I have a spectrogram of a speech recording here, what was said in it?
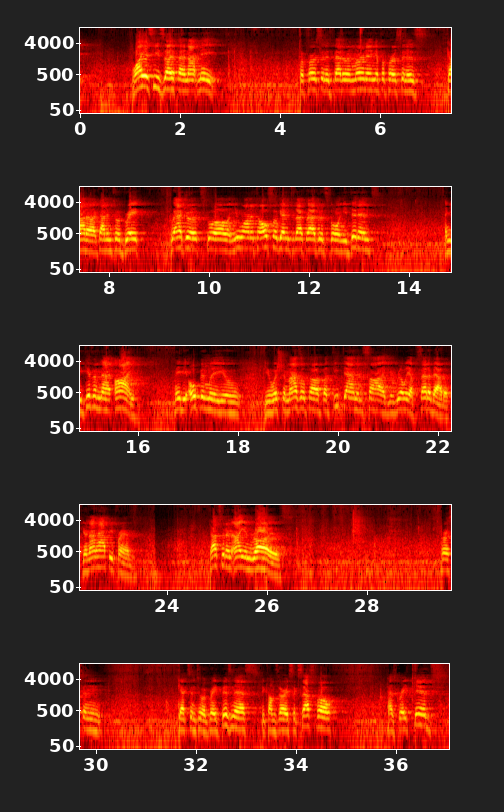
Why is he Zaycha and not me? If a person is better in learning, if a person has got got into a great graduate school and you wanted to also get into that graduate school and you didn't, and you give him that eye, maybe openly you you wish him mazel tov, but deep down inside you're really upset about it. You're not happy for him. That's what an ayin ra is. Person gets into a great business, becomes very successful, has great kids.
